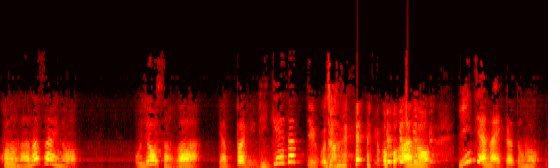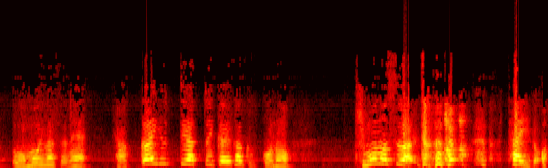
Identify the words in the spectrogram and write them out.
ー、この7歳のお嬢さんは、やっぱり理系だっていうことで、もうあの、いいんじゃないかと思いますよね。100回言ってやっと1回書く、この、着物座った 態度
